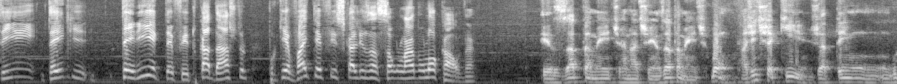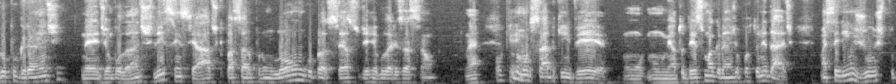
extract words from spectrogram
tem, tem que teria que ter feito cadastro, porque vai ter fiscalização lá no local, né? Exatamente, Renatinho, exatamente. Bom, a gente aqui já tem um, um, grupo grande né, de ambulantes licenciados que passaram por um longo processo de regularização. Né? Okay. Todo mundo sabe que vê um, um momento desse uma grande oportunidade, mas seria injusto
